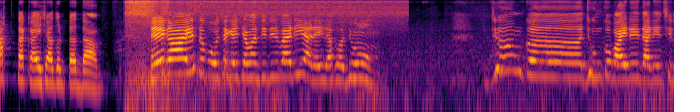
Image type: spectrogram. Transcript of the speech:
এক টাকা এই চাদরটার দাম। হে গাইস তো পৌঁছে গেছি আমার দিদির বাড়ি আর এই দেখো ঝুম ঝুমকো ঝুমকো বাইরেই দাঁড়িয়ে ছিল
